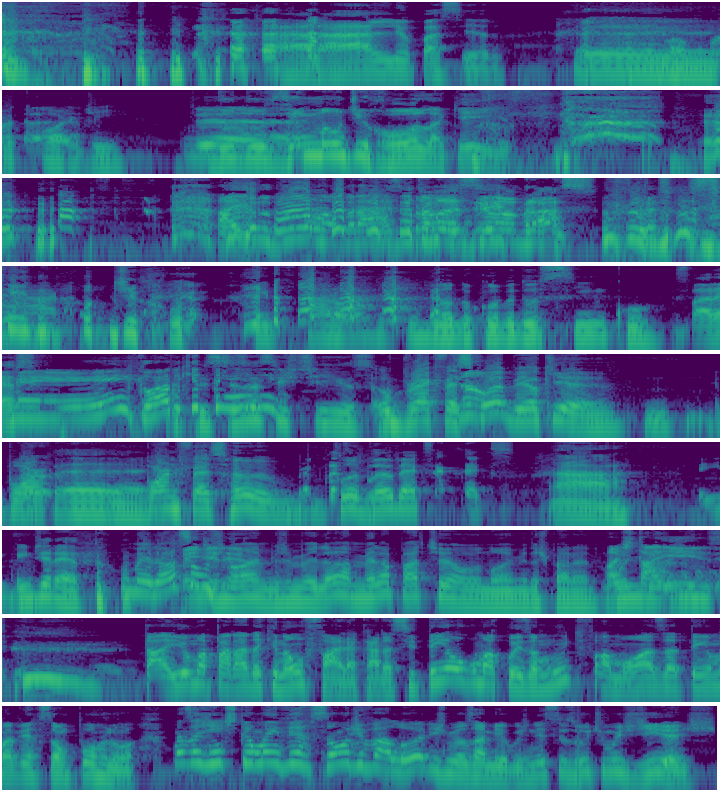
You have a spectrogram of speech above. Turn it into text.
Caralho, parceiro. Clockwork Orgy. Duduzinho mão de rola, que isso. Aí, Dudu, um abraço pra você. Um abraço. Duduzinho de rua. Tem paródia do Clube dos Cinco. Parece. Tem, claro que Precisa tem. assistir isso. O Breakfast Não. Club é o quê? Por- É. Porn Fest Hub Club? Club XXX. Ah, Bem, bem direto. o melhor Bem são os direto. nomes. A melhor, a melhor parte é o nome das paradas. Mas tá aí. Tá aí uma parada que não falha, cara. Se tem alguma coisa muito famosa, tem uma versão pornô. Mas a gente tem uma inversão de valores, meus amigos, nesses últimos dias.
